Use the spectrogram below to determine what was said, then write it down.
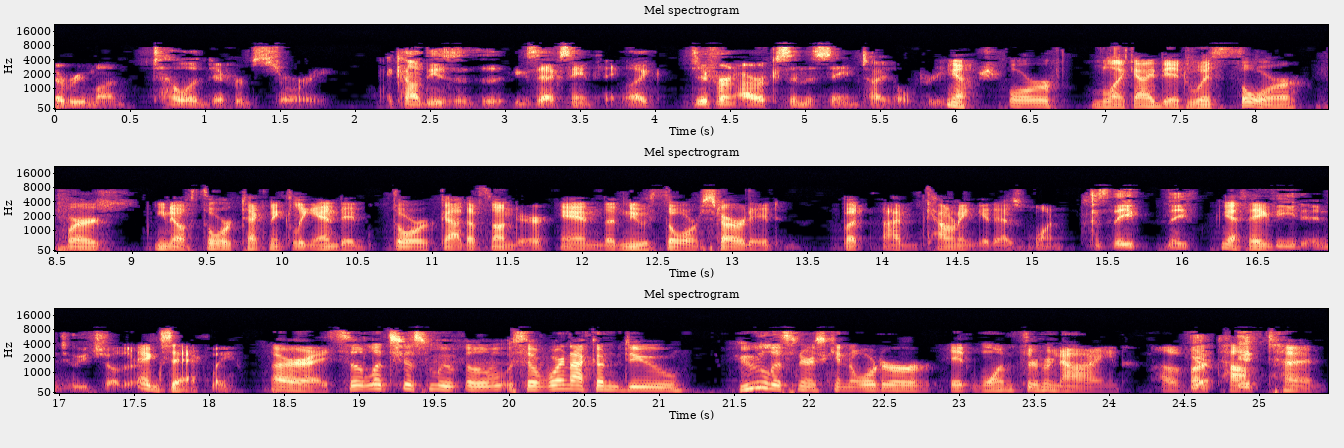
every month tell a different story. I count these as the exact same thing, like different arcs in the same title, pretty Yeah. much. Or like I did with Thor, where, you know, Thor technically ended, Thor God of Thunder, and the new Thor started, but I'm counting it as one. Because they they Yeah, they feed into each other. Exactly. All right, so let's just move. uh, So we're not going to do. You listeners can order it one through nine of our top if- ten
